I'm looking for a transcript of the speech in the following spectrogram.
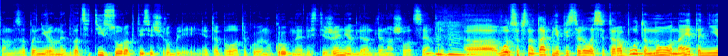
там запланированных 20-40 тысяч рублей. Это было такое ну, крупное достижение для, для нашего центра. Угу. А, вот, собственно, так мне представлялась эта работа, но на это не,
